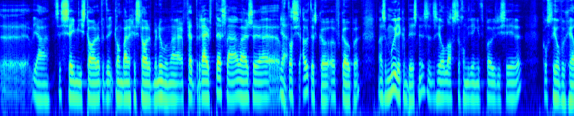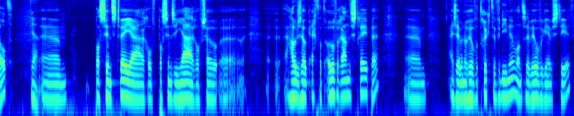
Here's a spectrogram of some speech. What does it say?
eh, ja, semi-startup. Ik kan het bijna geen startup meer noemen, maar een vet bedrijf Tesla, waar ze Ja. fantastische auto's eh, verkopen. Maar het is een moeilijke business. Het is heel lastig om die dingen te produceren. Kost heel veel geld. Ja. Ehm, pas sinds twee jaar of pas sinds een jaar of zo houden ze ook echt wat over aan de streep. Hè? Ehm, en ze hebben nog heel veel terug te verdienen, want ze hebben heel veel geïnvesteerd.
